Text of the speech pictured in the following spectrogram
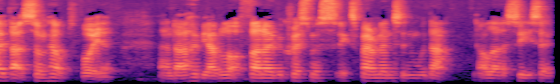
Hope that's some help for you, and I hope you have a lot of fun over Christmas experimenting with that. I'll uh, see you soon.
